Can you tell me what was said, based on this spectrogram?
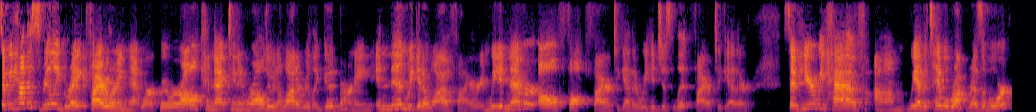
So we have this really great fire learning network where we're all connecting and we're all doing a lot of really good burning. And then we get a wildfire and we had never all fought fire together. We had just lit fire together. So here we have, um, we have the Table Rock Reservoir,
